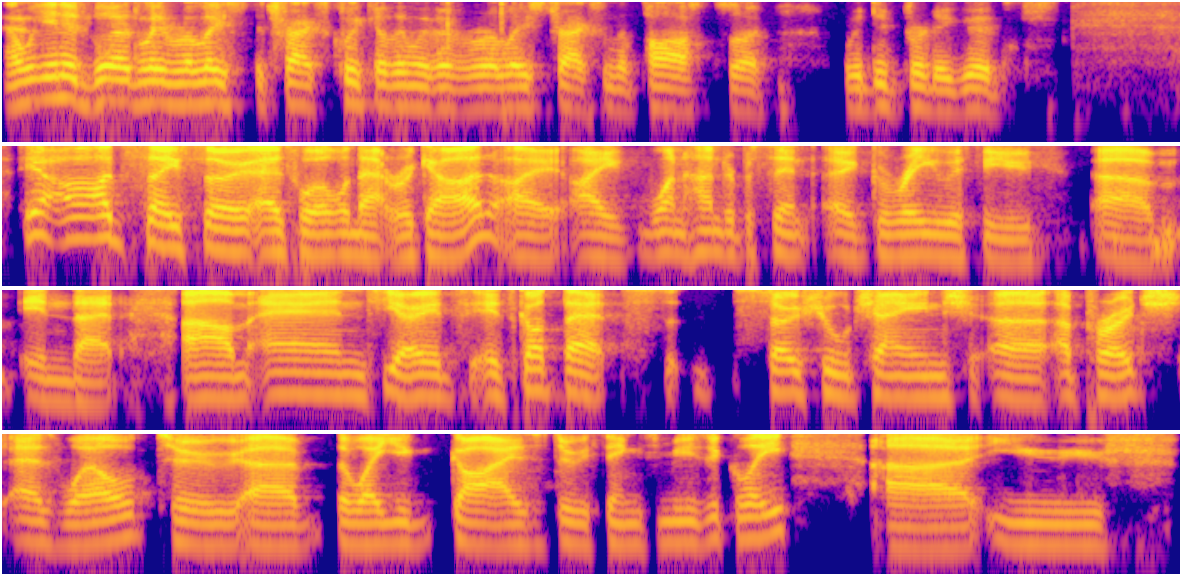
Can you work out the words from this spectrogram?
And we inadvertently released the tracks quicker than we've ever released tracks in the past, so we did pretty good. Yeah, I'd say so as well in that regard. I, I 100% agree with you um, in that. Um, and, you know, it's, it's got that s- social change uh, approach as well to uh, the way you guys do things musically. Uh, you've,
